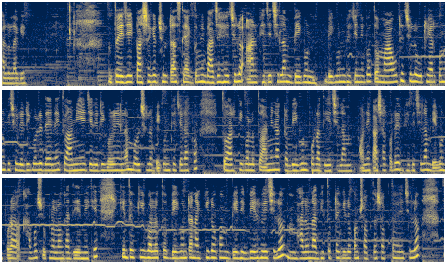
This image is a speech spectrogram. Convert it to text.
ভালো লাগে। তো এই যে পাঁচ শাকের ঝোলটা আজকে একদমই বাজে হয়েছিল, আর ভেজেছিলাম বেগুন। বেগুন ভেজে নেব। তো মা উঠেছিল, উঠে আর কোনো কিছু রেডি করে দেয় নাই। তো আমি এই যে রেডি করে নিলাম, বলছিল বেগুন ভেজে রাখো। তো আর কি বলো তো আমি না একটা বেগুন পোড়া দিয়েছিলাম। অনেক আশা করে ভেবেছিলাম বেগুন পোড়া খাব শুকনো লঙ্কা দিয়ে মেখে। কিন্তু কি বলো তো বেগুনটা না কীরকম বের বের হয়েছিল, ভালো না, ভিতরটা কীরকম শক্ত শক্ত হয়েছিল। তো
